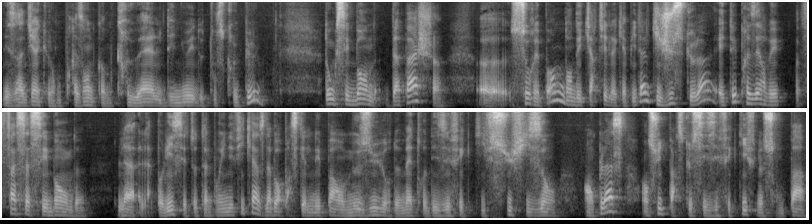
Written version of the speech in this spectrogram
des Indiens que l'on présente comme cruels, dénués de tout scrupule. Donc ces bandes d'Apaches se répandent dans des quartiers de la capitale qui jusque-là étaient préservés. Face à ces bandes, la, la police est totalement inefficace. D'abord parce qu'elle n'est pas en mesure de mettre des effectifs suffisants en place. Ensuite, parce que ces effectifs ne sont pas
